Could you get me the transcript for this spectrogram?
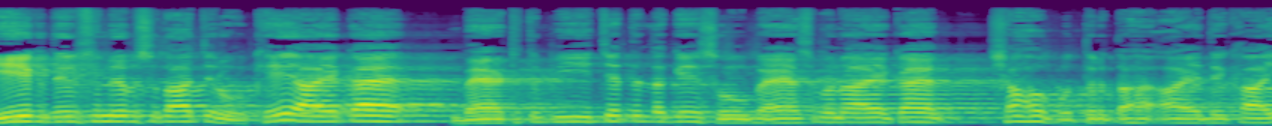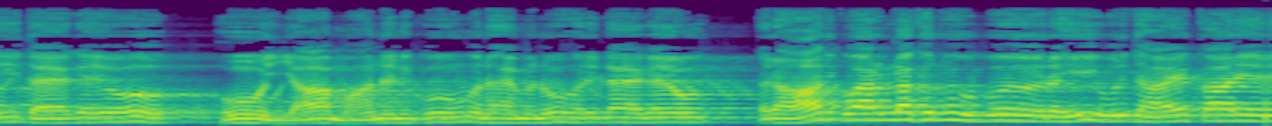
ਏਕ ਦਿਵਸ ਨਿਰਭ ਸੁਦਾ ਝਰੋਖੇ ਆਏ ਕੈ, ਬੈਠਤ ਪੀ ਚਿਤ ਲਗੇ ਸੋ ਬੈਸ ਬਨਾਏ ਕੈ। ਸ਼ਾਹ ਪੁੱਤਰ ਤਹ ਆਏ ਦਿਖਾਈ ਦੈ ਗਇਓ, ਹੋ ਯਾ ਮਾਨਨ ਕੋ ਮਨ ਹੈ ਮਨੋਹਰ ਲੈ ਗਇਓ। ਰਾਜ ਕੁਾਰ ਲਖ ਰੂਪ ਰਹੀ ਉਰਝਾਏ ਕਾਰੇ,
